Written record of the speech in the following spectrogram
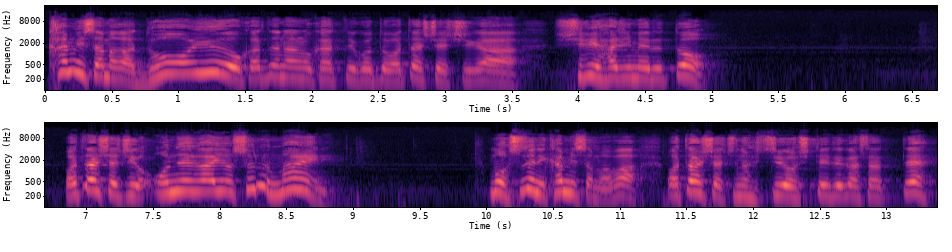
神様がどういうお方なのかということを私たちが知り始めると私たちがお願いをする前にもうすでに神様は私たちの必要を知っていてくださって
